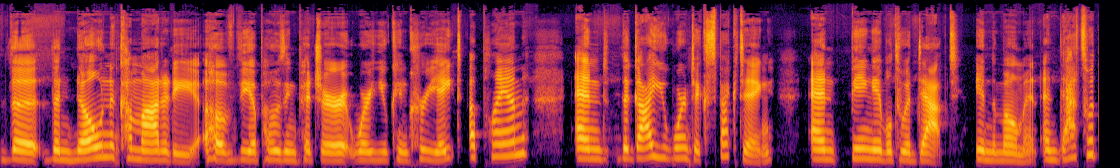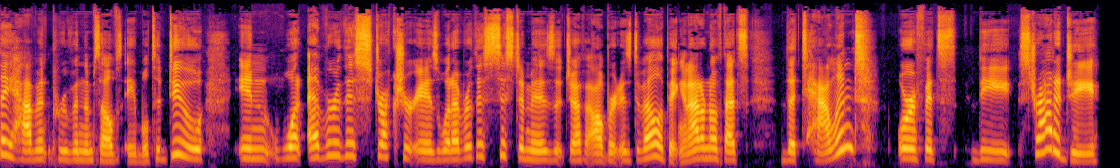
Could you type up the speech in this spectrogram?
the the known commodity of the opposing pitcher where you can create a plan and the guy you weren't expecting and being able to adapt in the moment. And that's what they haven't proven themselves able to do in whatever this structure is, whatever this system is that Jeff Albert is developing. And I don't know if that's the talent or if it's the strategy,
